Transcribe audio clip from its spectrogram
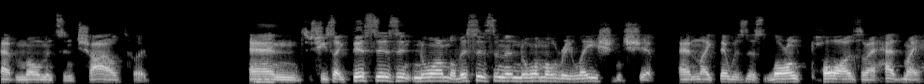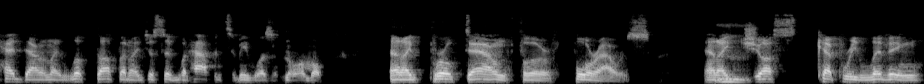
at moments in childhood. And she's like, This isn't normal. This isn't a normal relationship. And like there was this long pause, and I had my head down and I looked up and I just said, What happened to me wasn't normal. And I broke down for four hours. And mm. I just kept reliving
